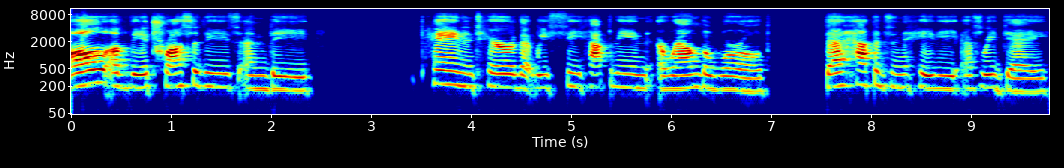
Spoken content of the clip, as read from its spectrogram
all of the atrocities and the pain and terror that we see happening around the world, that happens in Haiti every day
